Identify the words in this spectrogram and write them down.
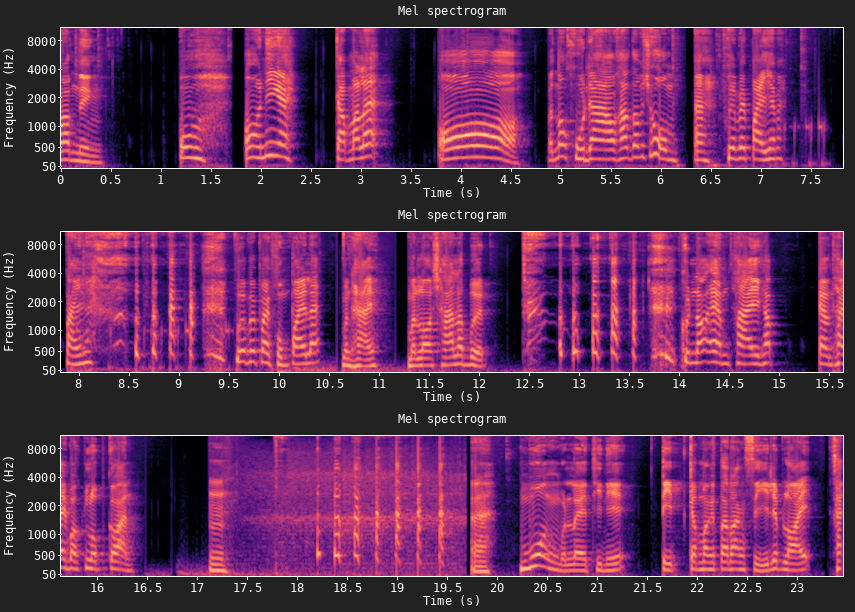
รอบนึง โอ้อ๋อนี่ไง กลับมาแล้วอ๋อมันต้องคูดาวครับท่านผู้ชม อะ เพื่อนไม่ไปใช่ไหม ไปแล้ว เพื่อนไม่ไปผมไปแล้ว มันหาย มันรอช้าระเบิด คุณน้องแอมไทยครับ แอมไทยบอกหลบก่อน อืม อะ ม่วงหมดเลยทีนี้ ติดกำลังตารังสีเรียบร้อย ใคร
